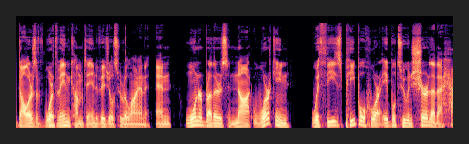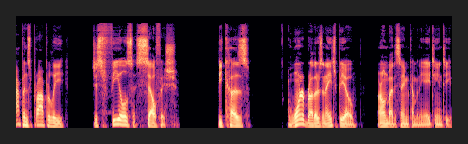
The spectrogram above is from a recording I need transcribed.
dollars of worth of income to individuals who rely on it. And Warner Brothers not working with these people who are able to ensure that that happens properly just feels selfish because Warner Brothers and HBO are owned by the same company, AT&T,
